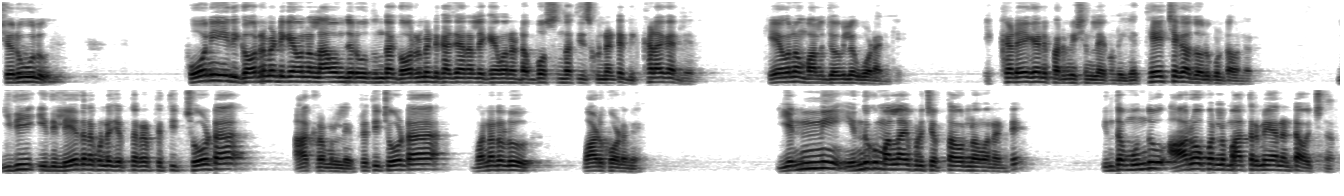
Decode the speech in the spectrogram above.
చెరువులు. పోనీ ఇది గవర్నమెంట్కి ఏమైనా లాభం జరుగుతుందా? గవర్నమెంట్ ఖజానాలకు ఏమైనా డబ్బు వస్తుందా తీసుకుంటే అంటే ఇక్కడా కానీ లేదు. కేవలం వాళ్ళ జోబిలో పోవడానికి. ఇక్కడే కానీ పర్మిషన్ లేకుండా యథేచ్ఛగా దోలుకుంటా ఉన్నారు. ఇది ఇది లేదనకుండా చెప్తున్నారు. ప్రతి చోట ఆక్రమణలే ప్రతి చోట వనరులు వాడుకోవడమే. ఎన్ని ఎందుకు మళ్ళా ఇప్పుడు చెప్తా ఉన్నాం అని అంటే ఇంతకుముందు ఆరోపణలు మాత్రమే అని అంటా వచ్చినారు.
